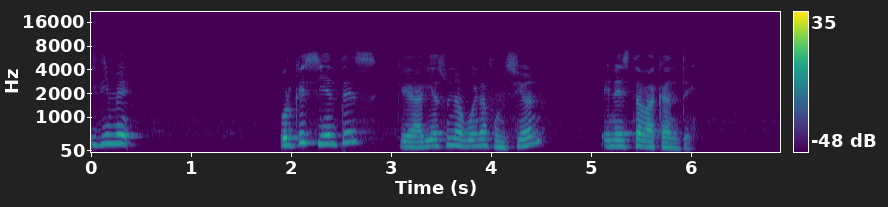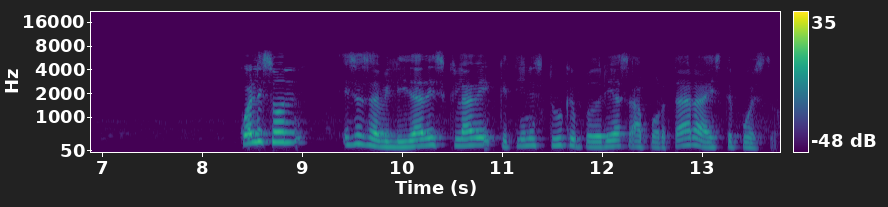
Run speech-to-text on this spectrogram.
y dime, ¿por qué sientes que harías una buena función en esta vacante? ¿Cuáles son esas habilidades clave que tienes tú que podrías aportar a este puesto?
